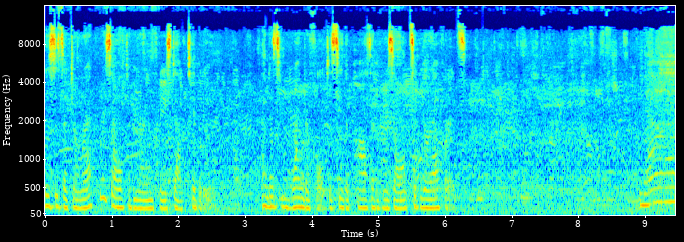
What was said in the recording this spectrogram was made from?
This is a direct result of your increased activity, and it's wonderful to see the positive results of your efforts. Now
